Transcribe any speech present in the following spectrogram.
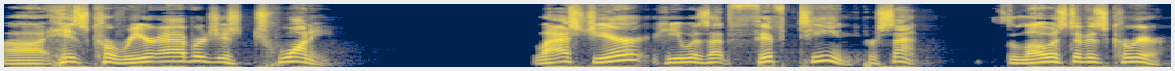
Uh, his career average is 20. Last year, he was at 15%. It's the lowest of his career.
